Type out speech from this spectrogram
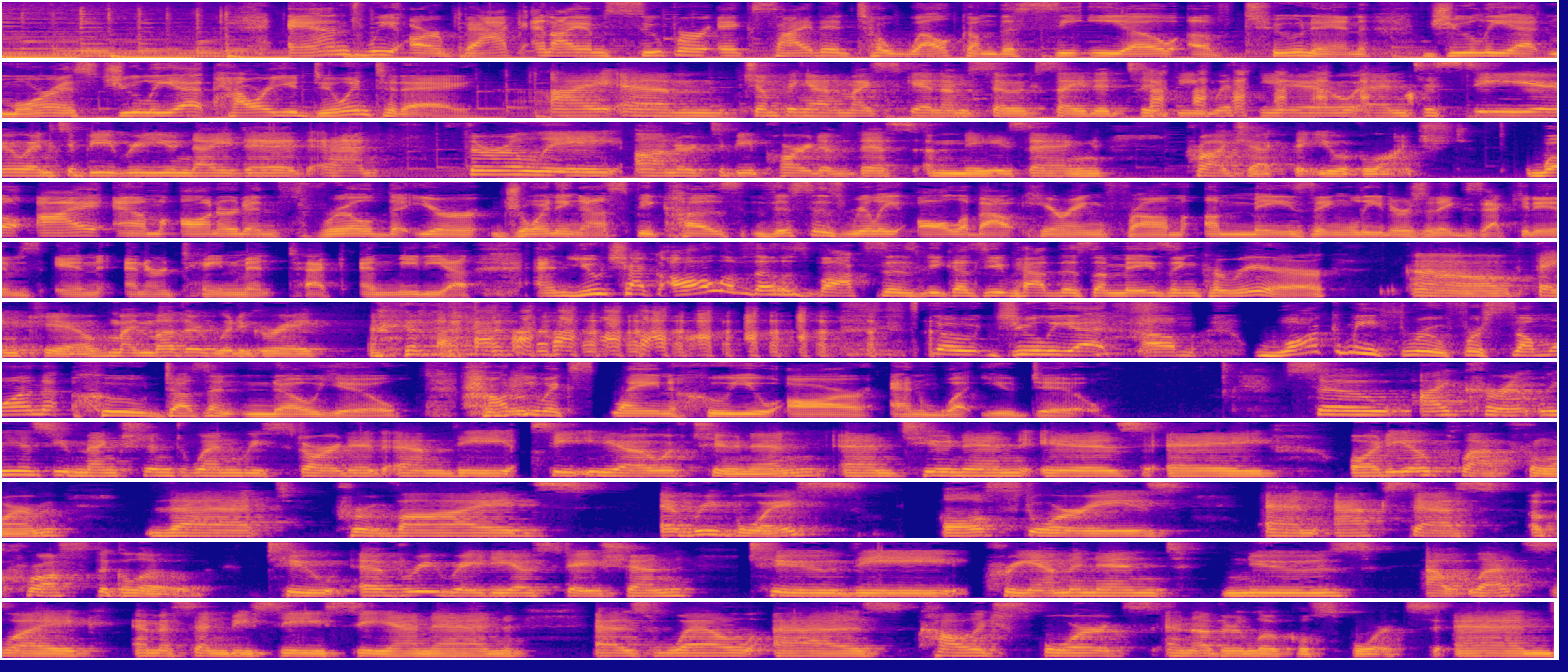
And we are back, and I am super excited to welcome the CEO of TuneIn, Juliet Morris. Juliet, how are you doing today? I am jumping out of my skin. I'm so excited to be with you and to see you and to be reunited and thoroughly honored to be part of this amazing project that you have launched. Well, I am honored and thrilled that you're joining us because this is really all about hearing from amazing leaders and executives in entertainment, tech, and media. And you check all of those boxes because you've had this amazing career. Oh, thank you. My mother would agree. so, Juliet, um, walk me through for someone who doesn't know you, how mm-hmm. do you explain who you are and what you do? So I currently, as you mentioned when we started, am the CEO of TuneIn, and TuneIn is a audio platform that provides every voice, all stories, and access across the globe to every radio station, to the preeminent news outlets like MSNBC, CNN, as well as college sports and other local sports. And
